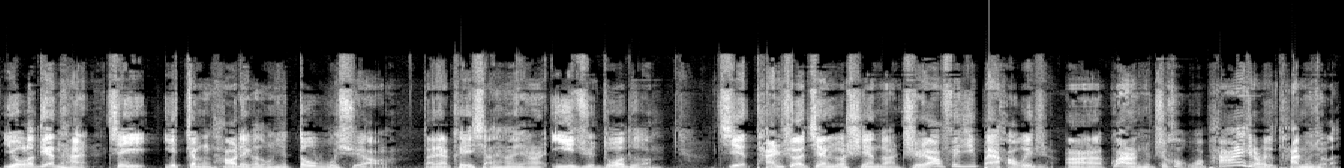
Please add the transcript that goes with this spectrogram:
有了电弹，这一整套这个东西都不需要了。大家可以想象一下，一举多得。间弹射间隔时间短，只要飞机摆好位置啊，挂上去之后，我啪一下就弹出去了。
